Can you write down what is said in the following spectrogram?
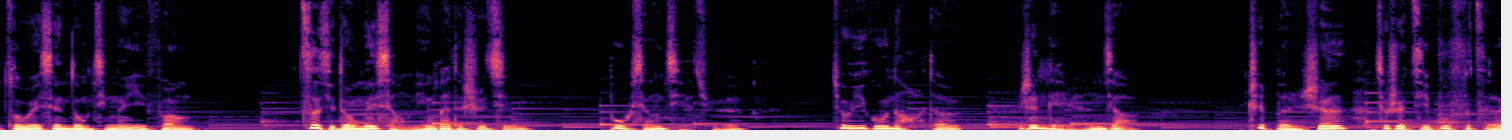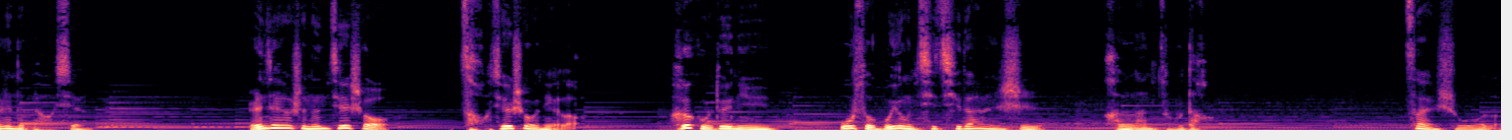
作为先动情的一方，自己都没想明白的事情，不想解决，就一股脑的扔给人家，这本身就是极不负责任的表现。人家要是能接受，早接受你了，何苦对你无所不用其极的暗示，横拦阻挡？再说了，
